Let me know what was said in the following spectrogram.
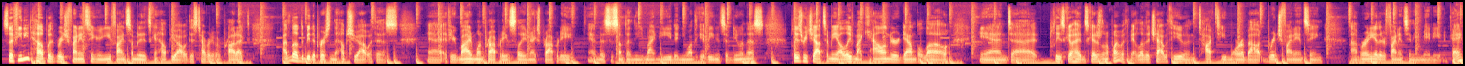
so if you need help with bridge financing or you find somebody that's going to help you out with this type of a product I'd love to be the person that helps you out with this. Uh, if you're buying one property and selling your next property, and this is something that you might need and you want the convenience of doing this, please reach out to me. I'll leave my calendar down below, and uh, please go ahead and schedule an appointment with me. I'd love to chat with you and talk to you more about bridge financing um, or any other financing you may need. Okay.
